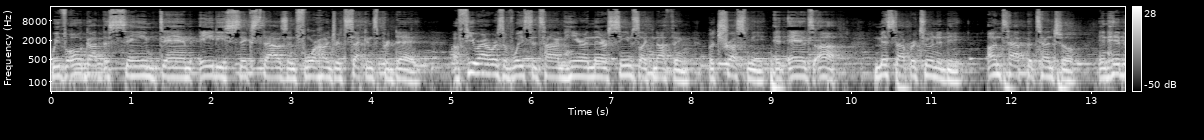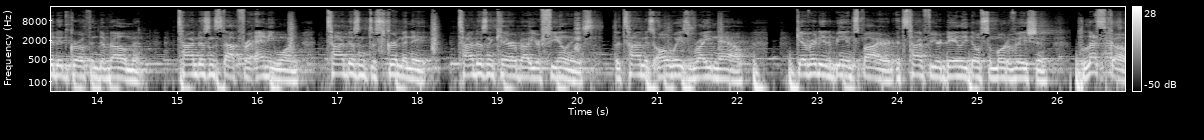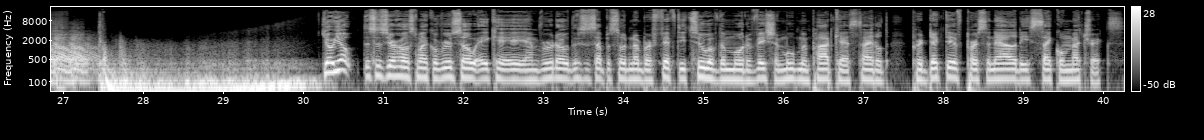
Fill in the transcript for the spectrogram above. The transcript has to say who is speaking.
Speaker 1: We've all got the same damn 86,400 seconds per day. A few hours of wasted time here and there seems like nothing, but trust me, it adds up. Missed opportunity, untapped potential, inhibited growth and development. Time doesn't stop for anyone. Time doesn't discriminate. Time doesn't care about your feelings. The time is always right now. Get ready to be inspired. It's time for your daily dose of motivation. Let's go.
Speaker 2: Yo, yo, this is your host, Michael Russo, aka M. Rudo. This is episode number 52 of the Motivation Movement podcast titled Predictive Personality Psychometrics.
